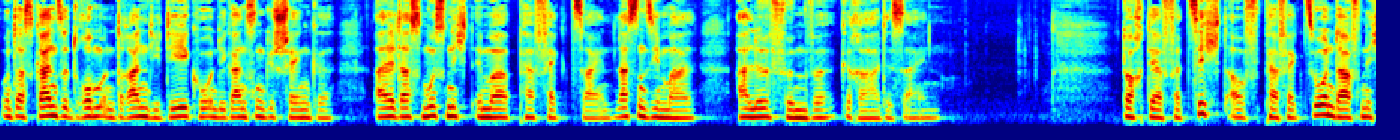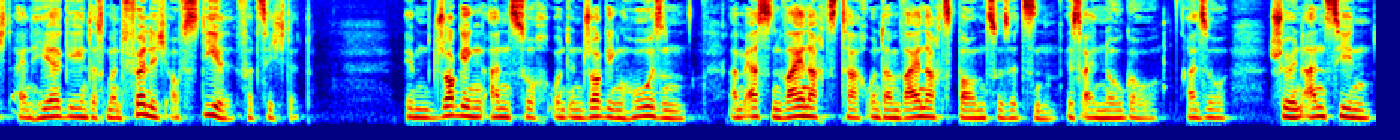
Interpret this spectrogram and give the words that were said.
und das ganze drum und dran, die Deko und die ganzen Geschenke, all das muss nicht immer perfekt sein. Lassen Sie mal alle Fünfe gerade sein. Doch der Verzicht auf Perfektion darf nicht einhergehen, dass man völlig auf Stil verzichtet. Im Jogginganzug und in Jogginghosen am ersten Weihnachtstag unterm Weihnachtsbaum zu sitzen, ist ein No-Go. Also schön anziehen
